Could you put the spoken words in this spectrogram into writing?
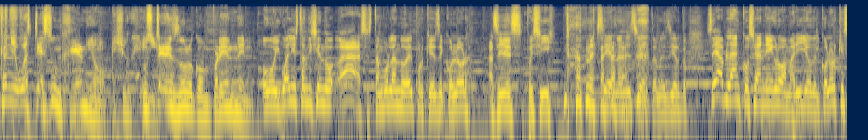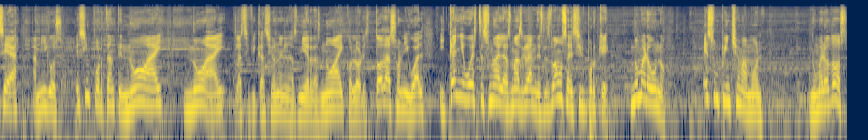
Kanye West es un genio. Es un genio. Ustedes no lo comprenden. O igual y están diciendo, ah, se están burlando de él porque es de color. Así es. Pues sí, no, es, cier- no es cierto, no es cierto. Sea blanco, sea negro, amarillo, del color que sea, amigos, es importante, no hay, no hay clasificación en las mierdas, no hay colores, todas son igual y Kanye West es una de las más grandes, les vamos a decir por qué. Número uno, es un pinche mamón. Número dos,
